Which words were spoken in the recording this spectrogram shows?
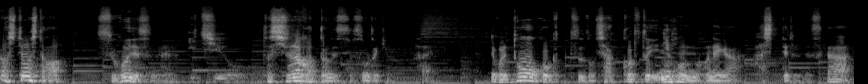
あ、知ってました？すごいですね。一応。私知らなかったんですよ、その時は。はい。で、これ、頭骨と尺骨という2本の骨が走ってるんですが、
